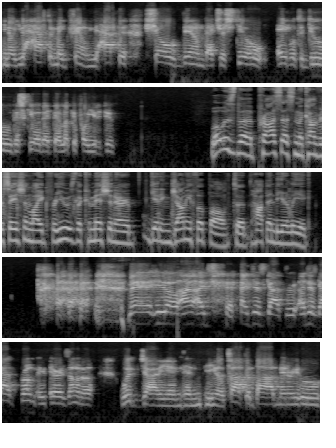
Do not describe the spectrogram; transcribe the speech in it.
You know, you have to make film. You have to show them that you're still able to do the skill that they're looking for you to do. What was the process and the conversation like for you as the commissioner getting Johnny Football to hop into your league? Man, you know, I, I, I just got through. I just got from Arizona with Johnny, and and you know, talked to Bob Menery, who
